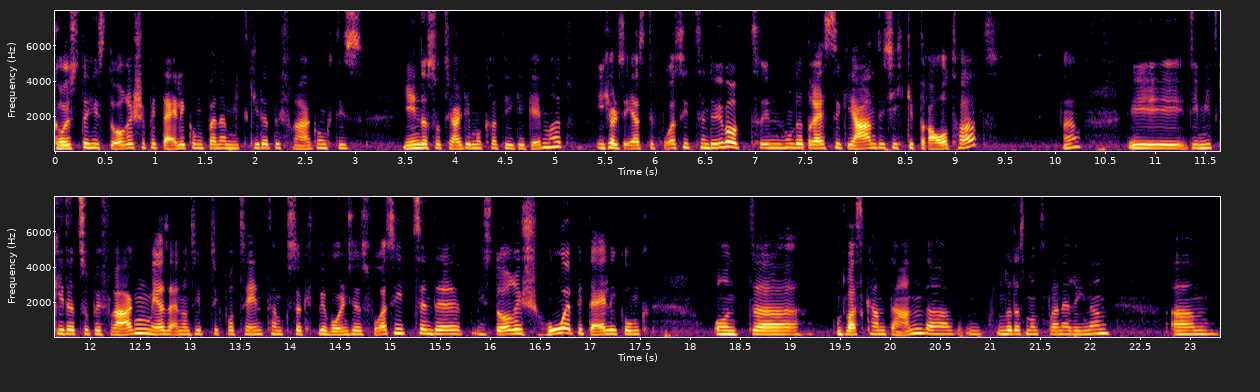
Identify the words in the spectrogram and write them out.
Größte historische Beteiligung bei einer Mitgliederbefragung, die es je in der Sozialdemokratie gegeben hat. Ich als erste Vorsitzende überhaupt in 130 Jahren, die sich getraut hat, die, die Mitglieder zu befragen. Mehr als 71 Prozent haben gesagt, wir wollen sie als Vorsitzende, historisch hohe Beteiligung. Und, äh, und was kam dann? Da, nur, dass wir uns daran erinnern, ähm,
